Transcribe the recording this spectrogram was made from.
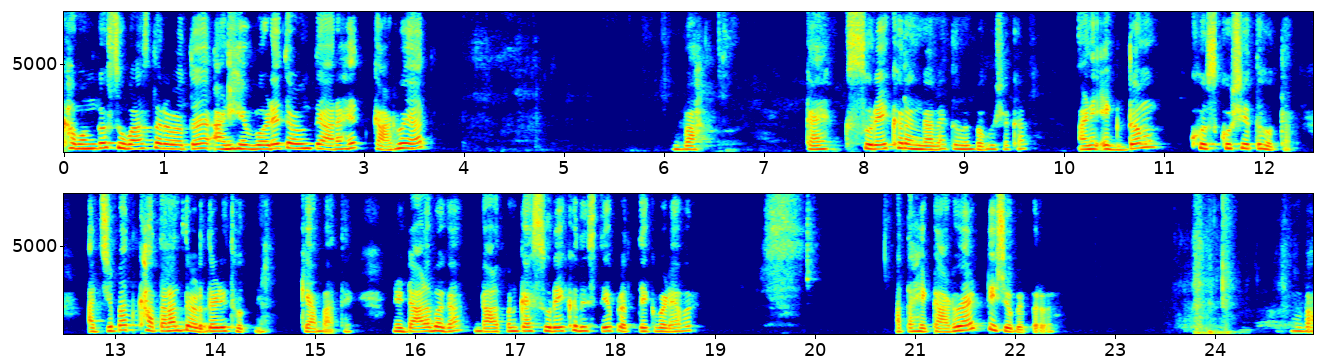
खमंग सुवास तरवळतोय आणि हे वडे तळून तयार आहेत. काढूयात. वा काय सुरेख रंगाला तुम्ही बघू शकाल. आणि एकदम खुसखुशीत होतात. अजिबात खाताना दडदडीत होत नाही. क्या बात आहे. आणि डाळ बघा. डाळ पण काय सुरेख दिसते प्रत्येक वड्यावर. आता हे काढूयात टिश्यू पेपरवर. वा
